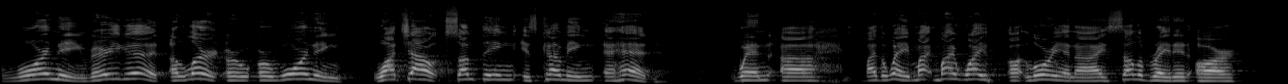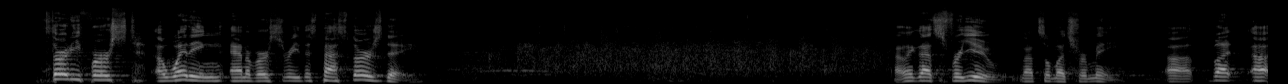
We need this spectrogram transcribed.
Warning. Very good. Alert or, or warning. Watch out. Something is coming ahead. When, uh, by the way, my, my wife, uh, Lori, and I celebrated our 31st uh, wedding anniversary this past Thursday. I think that's for you, not so much for me. Uh, but uh,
